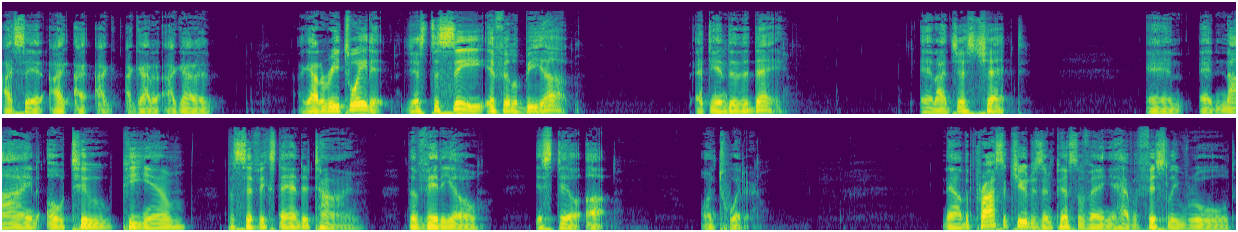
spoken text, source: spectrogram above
I said I I I, I gotta I gotta I gotta retweet it just to see if it'll be up at the end of the day. And I just checked. And at 9:02 p.m. Pacific Standard Time, the video is still up on Twitter. Now, the prosecutors in Pennsylvania have officially ruled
